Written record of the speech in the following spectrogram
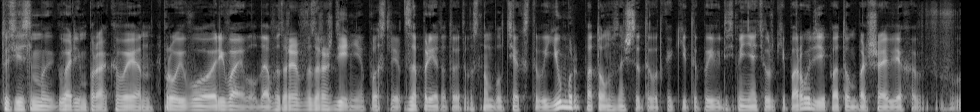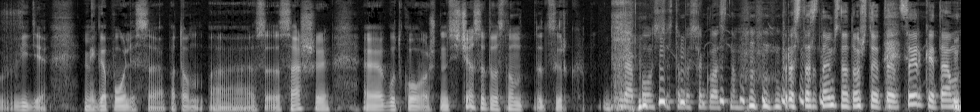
то есть если мы говорим про КВН, про его ревайвал, да, возрождение после запрета, то это в основном был текстовый юмор, потом, значит, это вот какие-то появились миниатюрки, пародии, потом большая веха в виде мегаполиса, а потом э, Саши э, Гудкова. Но сейчас это в основном цирк. Да, полностью с тобой согласна. Просто остановимся на том, что это цирк, и там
